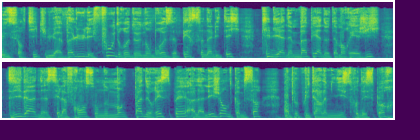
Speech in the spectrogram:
une sortie qui lui a valu les foudres de nombreuses personnalités. Kylian Mbappé a notamment réagi. Zidane, c'est la France, on ne manque pas de respect à la légende comme ça. Un peu plus tard, la ministre des Sports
